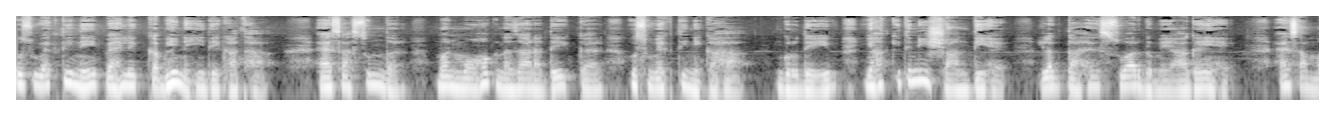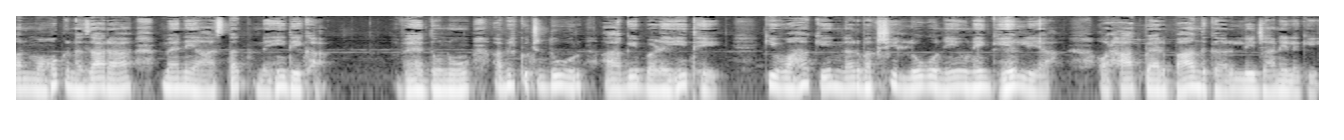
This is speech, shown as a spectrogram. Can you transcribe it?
उस व्यक्ति ने पहले कभी नहीं देखा था। ऐसा सुंदर, मनमोहक नज़ारा देखकर उस व्यक्ति ने कहा, गुरुदेव, यहाँ कितनी शांति है। लगता है स्वर्ग में आ गए हैं। ऐसा मनमोहक नज़ारा मैंने आज तक नहीं देखा वह दोनों अभी कुछ दूर आगे बढ़े ही थे। कि वहाँ के नरभक्षी लोगों ने उन्हें घेर लिया और हाथ पैर बाँध कर ले जाने लगे।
